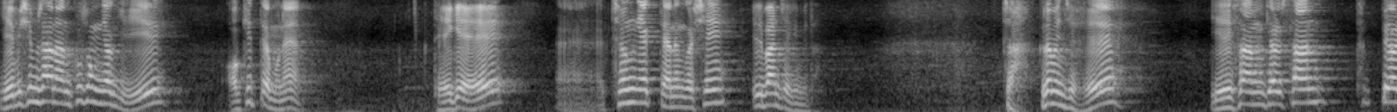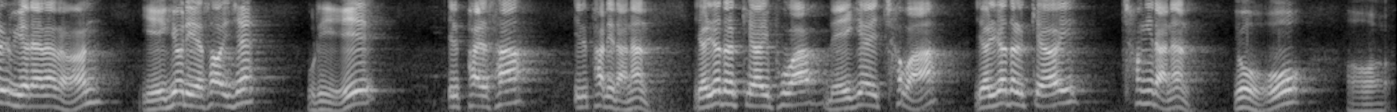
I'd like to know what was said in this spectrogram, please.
예비 심사는 구속력이 없기 때문에 대개 에, 증액되는 것이 일반적입니다. 자, 그러면 이제 예산 결산 특별위원회라는 예결위에서 이제 우리 184, 18이라는 18개의 부와 4개의 처와 18개의 청이라는 요, 어,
